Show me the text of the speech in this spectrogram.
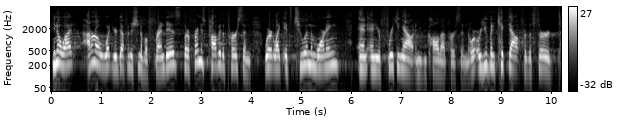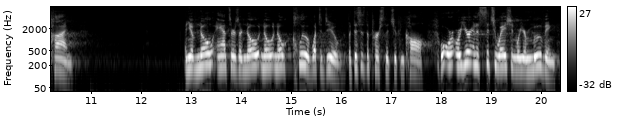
You know what? I don't know what your definition of a friend is, but a friend is probably the person where, like, it's two in the morning and, and you're freaking out and you can call that person, or, or you've been kicked out for the third time and you have no answers or no, no, no clue of what to do, but this is the person that you can call. Or, or you're in a situation where you're moving,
